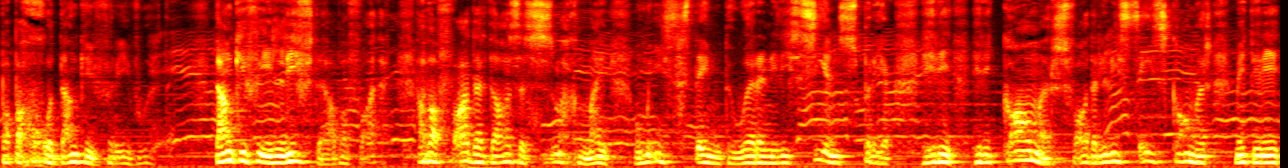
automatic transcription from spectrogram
Papa God, dankie vir u woord. Dankie vir u liefde, Abba Vader. Abba Vader, daar's 'n smag my om u stem te hoor in hierdie seën spreek. Hierdie hierdie kamers, Vader, hierdie ses kamers met hierdie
